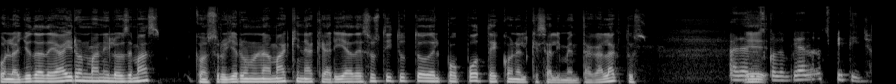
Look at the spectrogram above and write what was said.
con la ayuda de Iron Man y los demás, construyeron una máquina que haría de sustituto del popote con el que se alimenta Galactus. Para Eh, los colombianos, pitillo.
